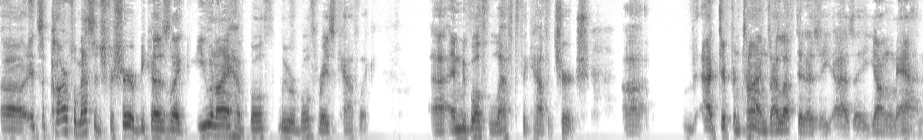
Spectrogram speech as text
uh, it's a powerful message for sure because, like, you and I have both, we were both raised Catholic uh, and we both left the Catholic Church. Uh, at different times, I left it as a as a young man,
